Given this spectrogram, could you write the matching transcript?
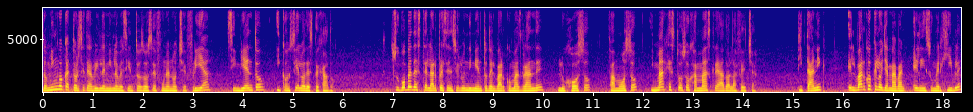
domingo 14 de abril de 1912 fue una noche fría, sin viento y con cielo despejado. Su bóveda estelar presenció el hundimiento del barco más grande, lujoso, famoso y majestuoso jamás creado a la fecha. Titanic, el barco que lo llamaban el insumergible,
